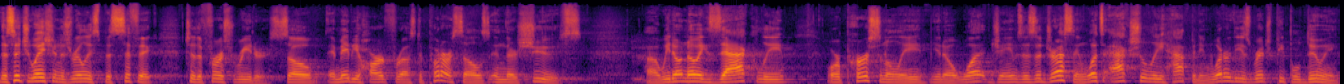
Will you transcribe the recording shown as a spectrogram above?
The situation is really specific to the first readers, so it may be hard for us to put ourselves in their shoes. Uh, we don't know exactly or personally, you know, what James is addressing. What's actually happening? What are these rich people doing?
